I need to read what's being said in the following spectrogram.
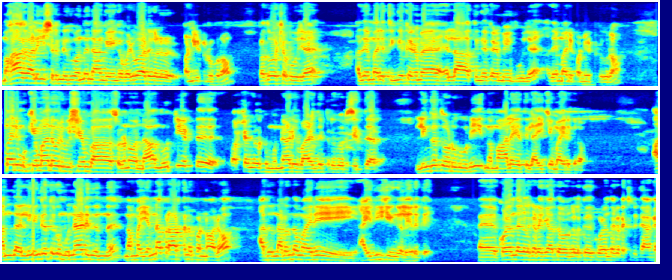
மகாகாளீஸ்வரனுக்கு வந்து நாங்கள் எங்கள் வழிபாடுகள் பண்ணிட்டு இருக்கிறோம். பிரதோஷ பூஜை அதே மாதிரி திங்கக்கிழமை எல்லா திங்கக்கிழமையும் பூஜை அதே மாதிரி பண்ணிட்டு இருக்கிறோம். இந்த மாதிரி முக்கியமான ஒரு விஷயம் சொல்லணும்னா நூற்றி எட்டு வருஷங்களுக்கு முன்னாடி வாழ்ந்துட்டு இருந்த ஒரு சித்தர் லிங்கத்தோடு கூடி நம்ம ஆலயத்தில் ஐக்கியமாயிருக்கிறோம் அந்த லிங்கத்துக்கு முன்னாடி நின்று நம்ம என்ன பிரார்த்தனை பண்ணாலும் அது நடந்த மாதிரி ஐதீகங்கள் இருக்குது குழந்தைகள் கிடைக்காதவங்களுக்கு குழந்தை கிடைச்சிருக்காங்க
